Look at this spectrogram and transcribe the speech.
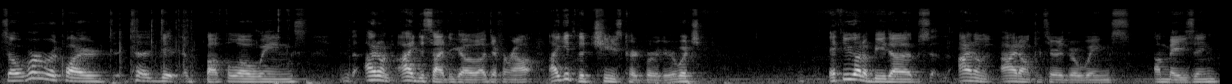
So we're required to get buffalo wings. I don't. I decide to go a different route. I get the cheese curd burger, which, if you go to B Dubs, I don't. I don't consider their wings amazing.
